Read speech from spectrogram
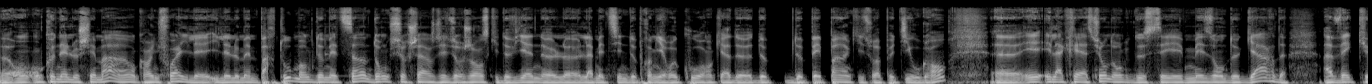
euh, on, connaît le schéma. Hein, encore une fois, il est, il est le même partout. Manque de médecins, donc surcharge des urgences qui deviennent la médecine de premier recours en cas de, de, pépins, qu'ils soient petits ou grands, et, la création donc de ces maisons de garde avec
